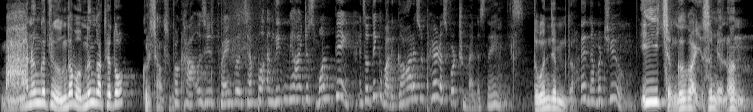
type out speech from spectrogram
많은 것 중에 응답 없는 것 같아도 그렇지 않습니다. For countless years praying for the temple and leaving behind just one thing. And so think about it. God has prepared us for tremendous things. 두 번째입니다. Then number two, 이 증거가 있으면은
